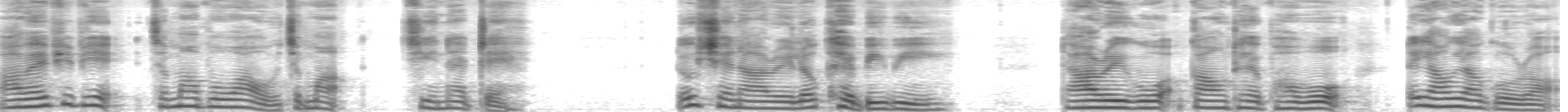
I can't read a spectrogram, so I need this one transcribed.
ဘာပဲဖြစ်ဖြစ်ကျမဘဝကိုကျမခြေနဲ့တယ်လှုပ်ရှင်တာတွေလုပ်ခဲ့ပြီးပြီဒါတွေကိုအကောင့်ထဲပေါ်ဖို့တယောက်ယောက်ကိုတော့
